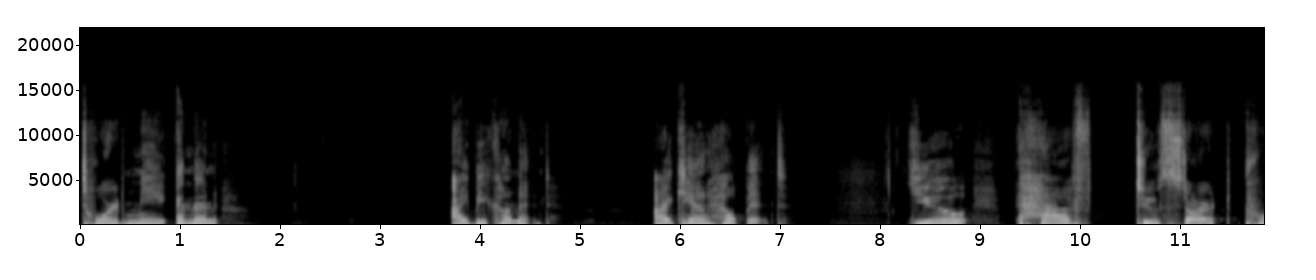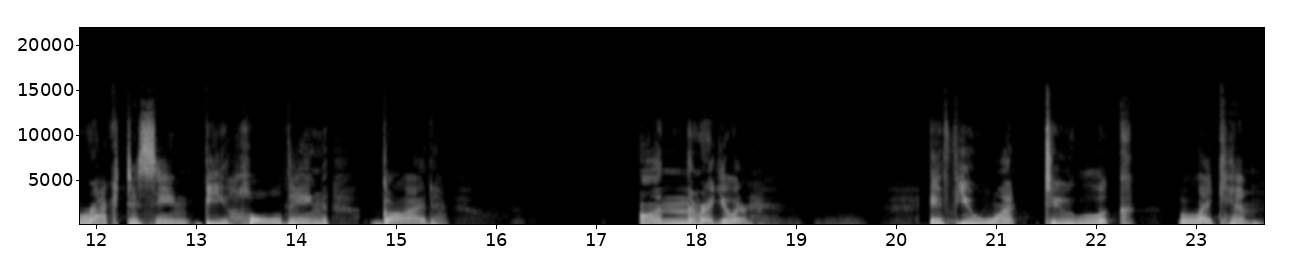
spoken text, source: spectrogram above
toward me. And then I become it. I can't help it. You have to start practicing beholding God on the regular if you want to look like him.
